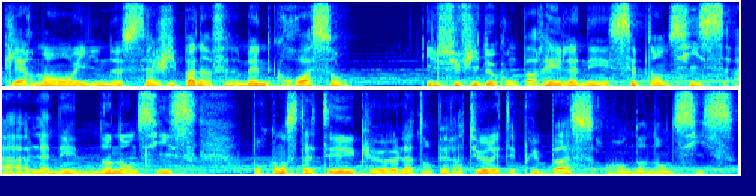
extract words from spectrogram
Clairement, il ne s'agit pas d'un phénomène croissant. Il suffit de comparer l'année 76 à l'année 96 pour constater que la température était plus basse en 96.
